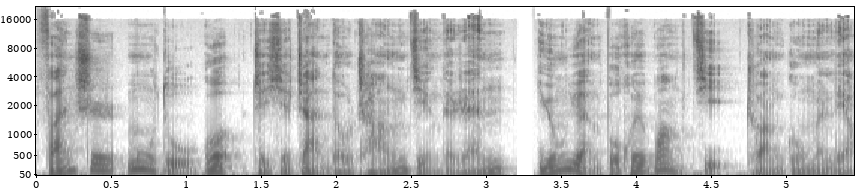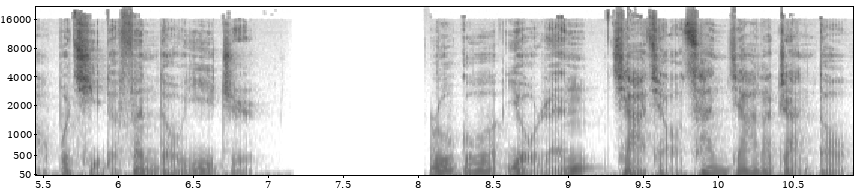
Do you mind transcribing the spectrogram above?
凡是目睹过这些战斗场景的人，永远不会忘记船工们了不起的奋斗意志。如果有人恰巧参加了战斗，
